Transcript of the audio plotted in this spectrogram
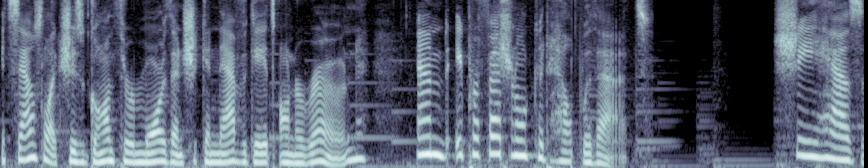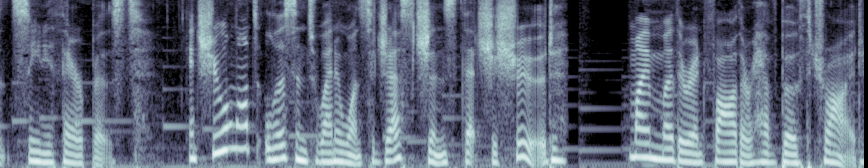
It sounds like she's gone through more than she can navigate on her own, and a professional could help with that. She hasn't seen a therapist, and she will not listen to anyone's suggestions that she should. My mother and father have both tried,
